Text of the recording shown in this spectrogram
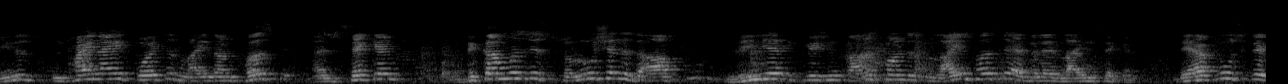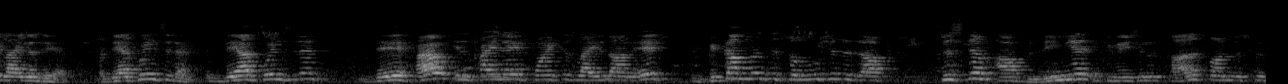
means infinite points lies on first and second becomes the solutions of linear equation corresponds to line first as well as line second they have two straight lines here but they are coincident if they are coincident they have infinite points lies on it becomes the solutions of system of linear equations corresponds to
